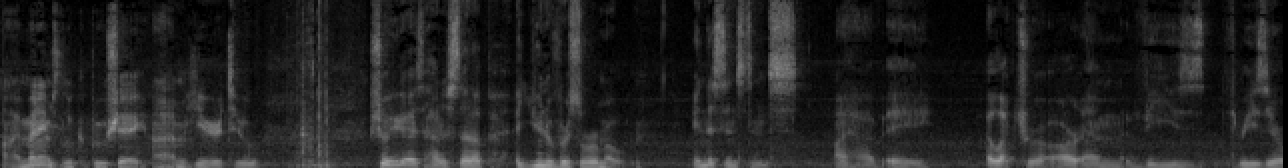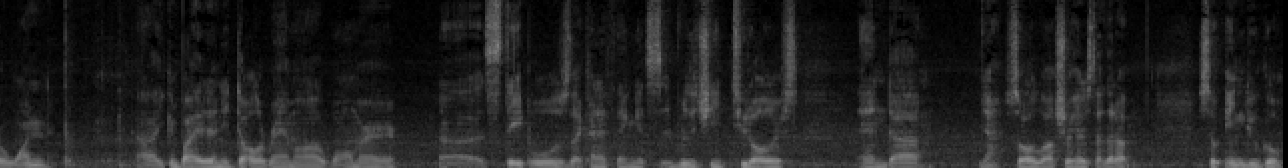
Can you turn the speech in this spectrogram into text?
Hi, my name is Luca Boucher. I'm here to show you guys how to set up a universal remote. In this instance, I have a Electra RM-V301. Uh, you can buy it at any Dollarama, Walmart, uh, Staples, that kind of thing. It's really cheap, $2. And uh, yeah, so I'll uh, show you how to set that up. So in Google,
